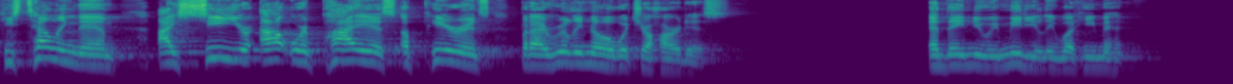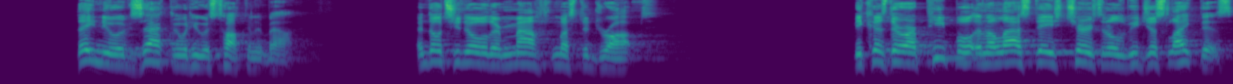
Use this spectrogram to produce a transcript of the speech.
He's telling them, I see your outward pious appearance, but I really know what your heart is. And they knew immediately what he meant. They knew exactly what he was talking about. And don't you know, their mouth must have dropped. Because there are people in the last days church that will be just like this.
